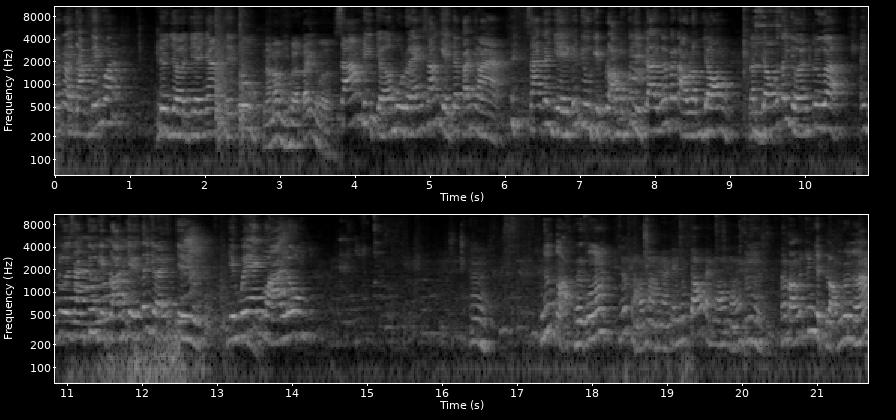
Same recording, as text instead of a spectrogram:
chắc là đàm tí quá. Giờ giờ về nha thiệt luôn. Nó nói hơi tách mà. Sáng đi chợ mua đồ ăn sáng về cho cả nhà. Sang cái về cái chưa kịp làm một cái gì trơn cái bắt đầu làm giòn. Làm giòn cái tới giờ ăn trưa. Ăn trưa sang chưa kịp làm gì tới giờ ăn chiều Về quê ăn hoài luôn. Ừ. Nước ngọt thiệt luôn á. Nước ngọt mà là thêm nước chó là ngon nữa. Ừ. Nó còn cái trứng vịt lộn luôn nữa.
